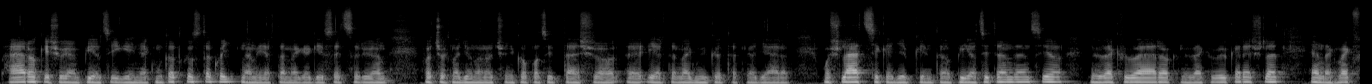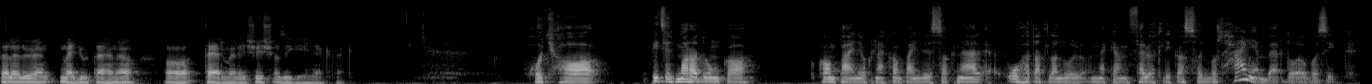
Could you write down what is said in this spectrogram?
árak és olyan piaci igények mutatkoztak, hogy nem érte meg egész egyszerűen, vagy csak nagyon alacsony kapacitásra e, érte megműködtetni a gyárat. Most látszik egyébként a piaci tendencia, növekvő árak, növekvő kereslet, ennek megfelelően megy utána a termelés is az igényeknek hogyha picit maradunk a kampányoknál, kampányidőszaknál, óhatatlanul nekem felötlik az, hogy most hány ember dolgozik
